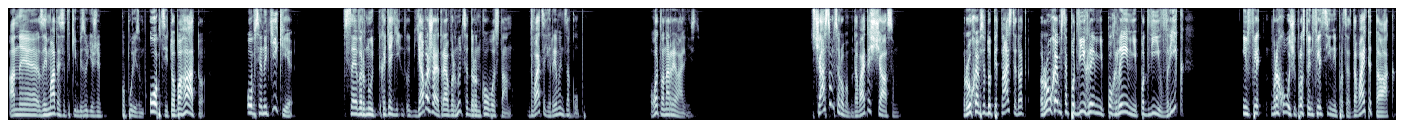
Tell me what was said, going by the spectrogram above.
а не займатися таким безудіжним популізмом. Опцій то багато. Опція не тільки все вернуть. Хоча я вважаю, треба вернутися до ринкового стану. 20 гривень за куб. От вона реальність. З часом це робимо? Давайте з часом. Рухаємося до 15, давайте. Рухаємося по 2 гривні, по гривні, по 2 в рік, інфля... враховуючи просто інфляційний процес. Давайте так.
